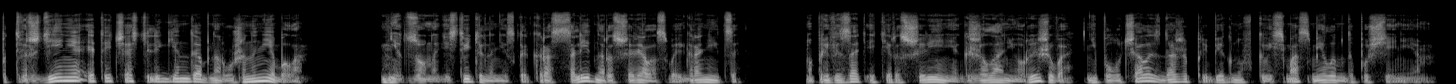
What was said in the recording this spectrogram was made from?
Подтверждения этой части легенды обнаружено не было. Нет, зона действительно несколько раз солидно расширяла свои границы, но привязать эти расширения к желанию Рыжего не получалось даже прибегнув к весьма смелым допущениям.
